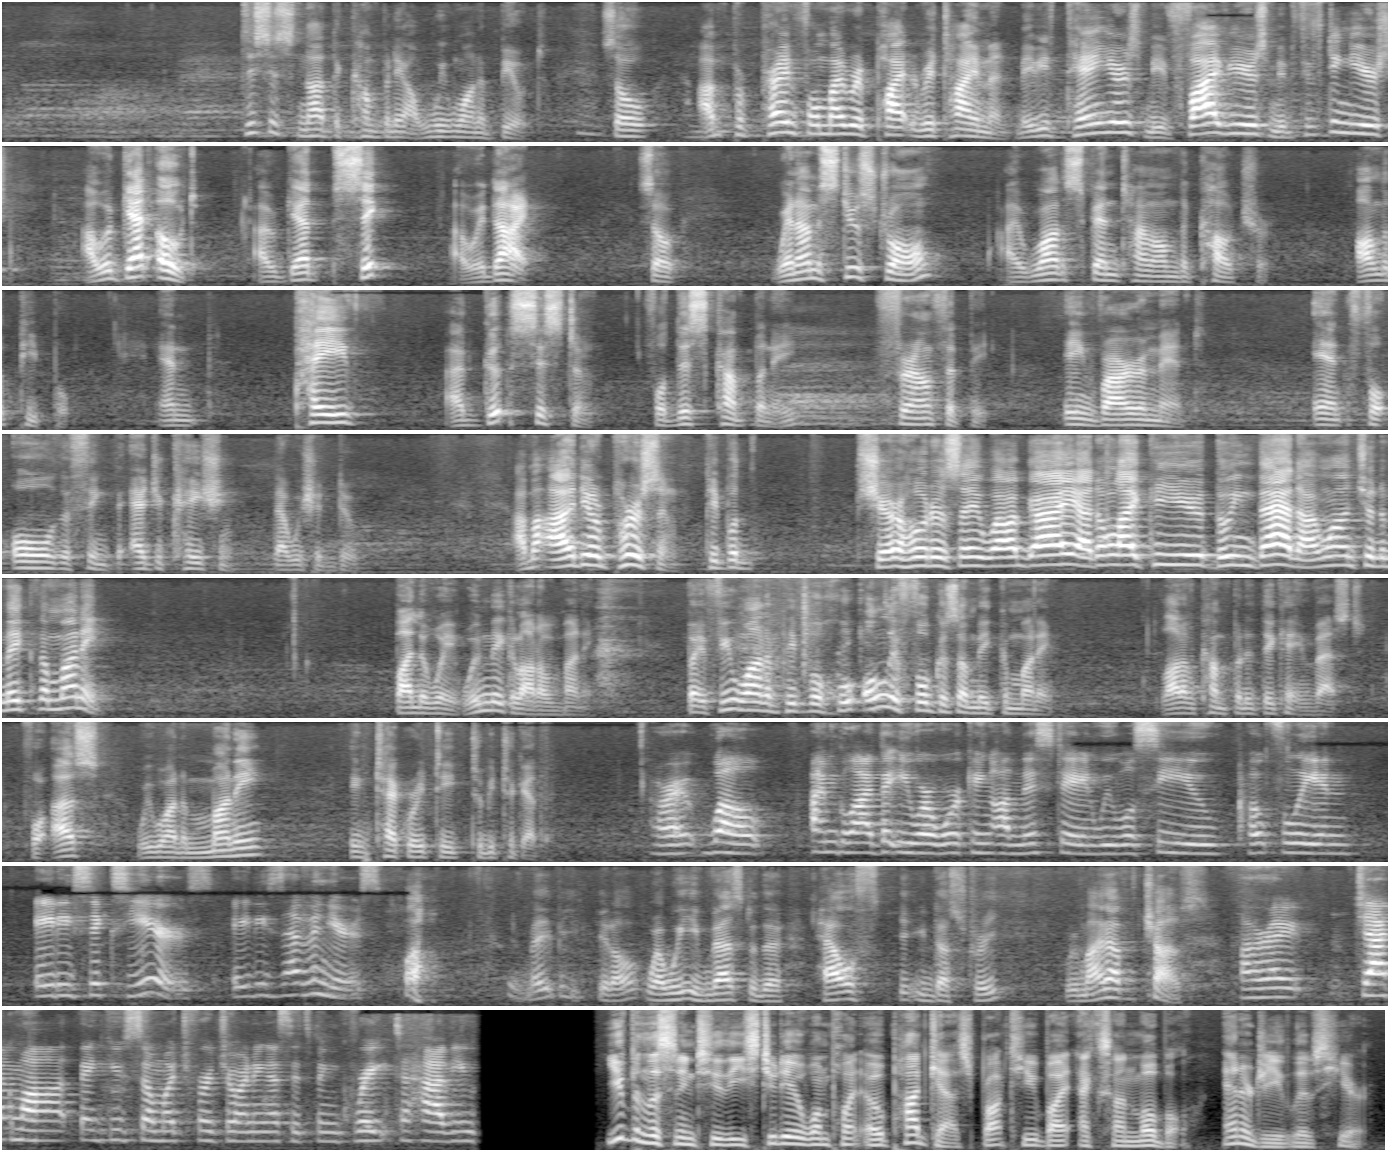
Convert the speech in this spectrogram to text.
This is not the company we want to build. So I'm preparing for my retirement. Maybe 10 years, maybe 5 years, maybe 15 years. I will get old. I will get sick. I will die. So when I'm still strong, I want to spend time on the culture, on the people, and pave a good system for this company, philanthropy, environment, and for all the things, the education that we should do. I'm an ideal person. People, shareholders say, well, guy, I don't like you doing that. I want you to make the money. By the way, we make a lot of money. But if you want people who only focus on making money, a lot of companies, they can invest. For us, we want money, integrity to be together. All right. Well, I'm glad that you are working on this day, and we will see you hopefully in 86 years, 87 years. Well, maybe, you know, when we invest in the health industry, we might have a chance. All right. Jack Ma, thank you so much for joining us. It's been great to have you. You've been listening to the Studio 1.0 podcast brought to you by ExxonMobil. Energy lives here.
